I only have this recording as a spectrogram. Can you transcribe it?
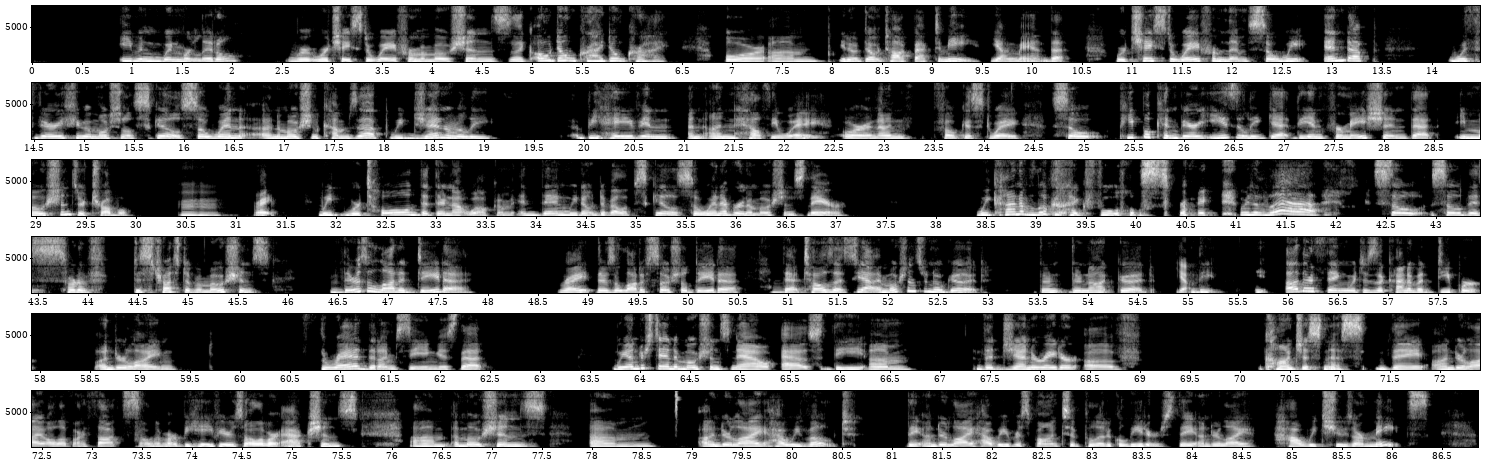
even when we're little, we're, we're chased away from emotions like, oh, don't cry, don't cry. Or, um, you know, don't talk back to me, young man, that we're chased away from them. So we end up with very few emotional skills. So when an emotion comes up, we generally behave in an unhealthy way or an unfocused way. So people can very easily get the information that emotions are trouble. Mm-hmm. Right? We, we're told that they're not welcome, and then we don't develop skills. So whenever an emotion's there, we kind of look like fools, right? We just ah, so so this sort of distrust of emotions there's a lot of data right? There's a lot of social data mm-hmm. that tells us yeah emotions are no good. They're they're not good. Yeah. The the other thing which is a kind of a deeper underlying thread that i'm seeing is that we understand emotions now as the um the generator of consciousness. They underlie all of our thoughts, all of our behaviors, all of our actions, um, emotions. um, underlie how we vote. They underlie how we respond to political leaders. They underlie how we choose our mates,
